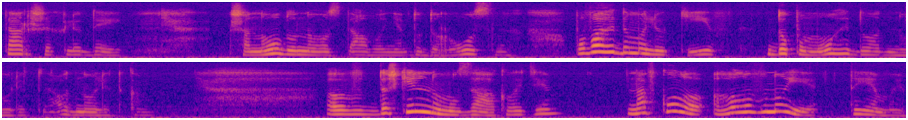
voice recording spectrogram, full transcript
старших людей, шанобленого ставлення до дорослих, поваги до малюків, допомоги до одноліткам. В дошкільному закладі навколо головної теми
